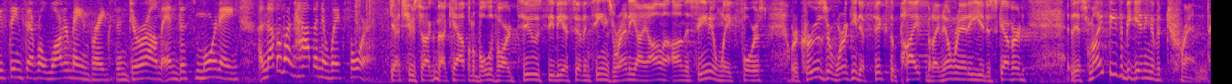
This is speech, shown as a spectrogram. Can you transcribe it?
We've seen several water main breaks in Durham, and this morning, another one happened in Wake Forest. Yeah, she was talking about Capitol Boulevard, too. CBS 17's Randy Ayala on the scene in Wake Forest, where crews are working to fix the pipe. But I know, Randy, you discovered this might be the beginning of a trend.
